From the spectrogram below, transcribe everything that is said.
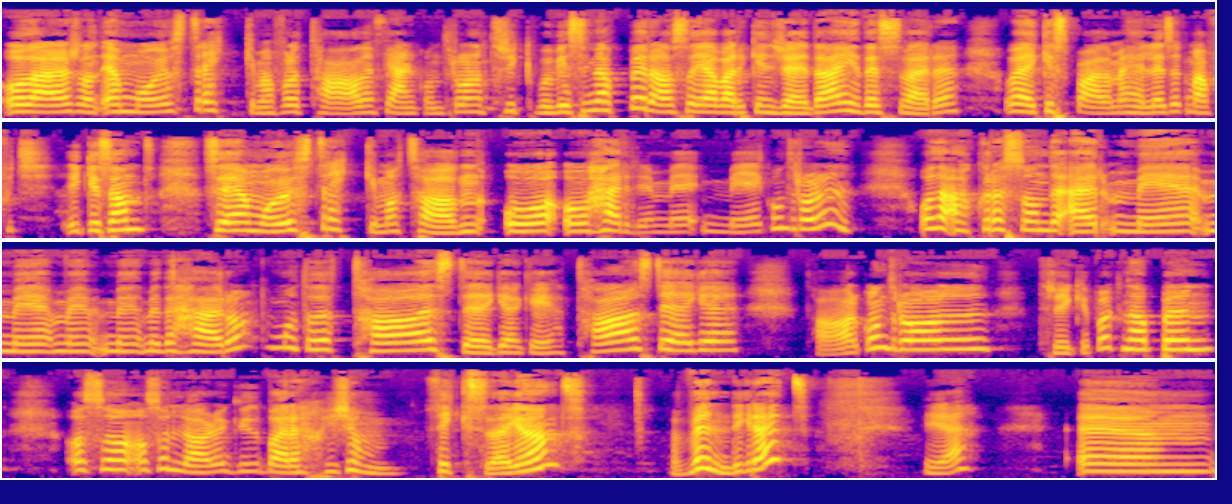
Og det er sånn, Jeg må jo strekke meg for å ta den fjernkontrollen og trykke på visse knapper. altså Jeg er verken Jedi, dessverre, og jeg er ikke Spider meg heller. Så, ikke sant? så jeg må jo strekke meg og ta den og, og herre med, med, kontrollen. Og det er akkurat sånn det er med, med, med, det her òg. Ta steget. ok, Ta steget, tar kontroll, trykker på knappen, og så, og så lar du Gud bare fikse det. ikke sant? Veldig greit. Yeah. Um,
